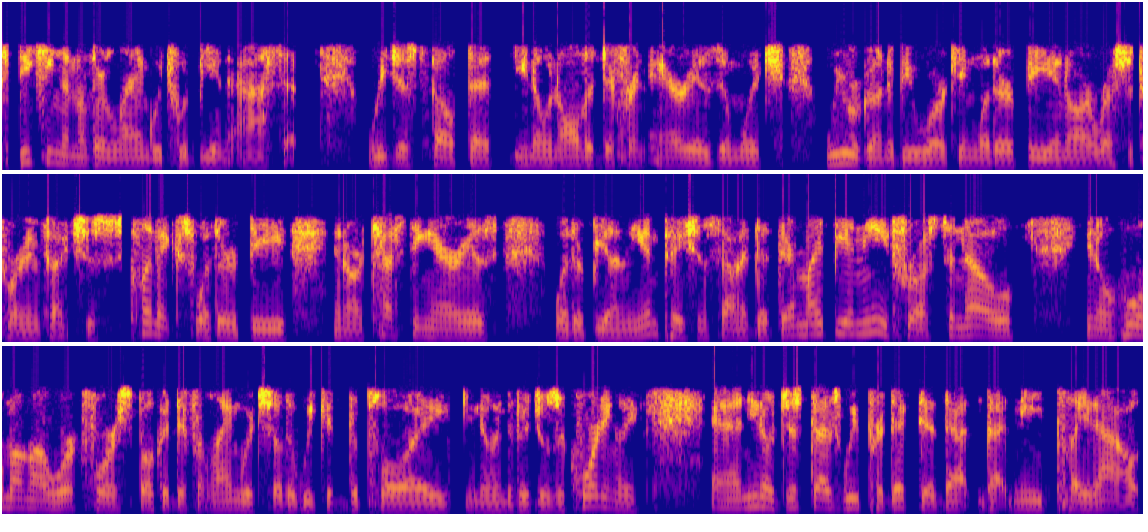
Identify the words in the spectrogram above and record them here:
speaking another language would be an asset. We just felt that, you know, in all the different areas in which we were going to be working, whether it be in our respiratory infectious clinics, whether it be in our testing areas, whether it be on the inpatient side, that there might be a need for us to know, you know, who among our workforce spoke a different language so that we could deploy, you know, individuals accordingly. And, you know, just as we predicted, that, that need played out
